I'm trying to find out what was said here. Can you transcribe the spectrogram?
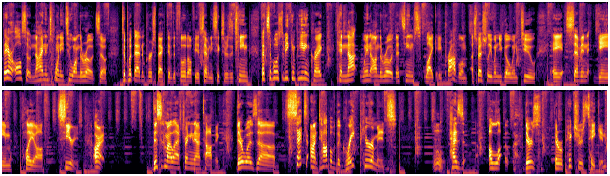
They are also 9 and 22 on the road. So, to put that in perspective, the Philadelphia 76ers, a team that's supposed to be competing, Craig, cannot win on the road. That seems like a problem, especially when you go into a seven game playoff series. All right. This is my last trending down topic. There was uh, sex on top of the Great Pyramids. Has a lot. There's there were pictures taken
